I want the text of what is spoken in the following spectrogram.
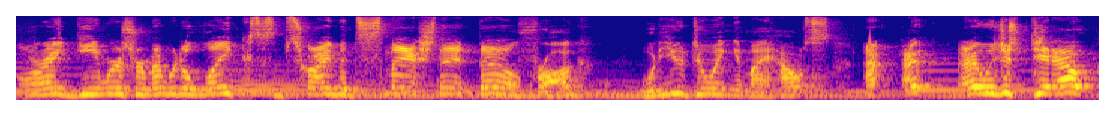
Alright, gamers, remember to like, subscribe, and smash that bell. Frog, what are you doing in my house? I, I, I would just get out.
